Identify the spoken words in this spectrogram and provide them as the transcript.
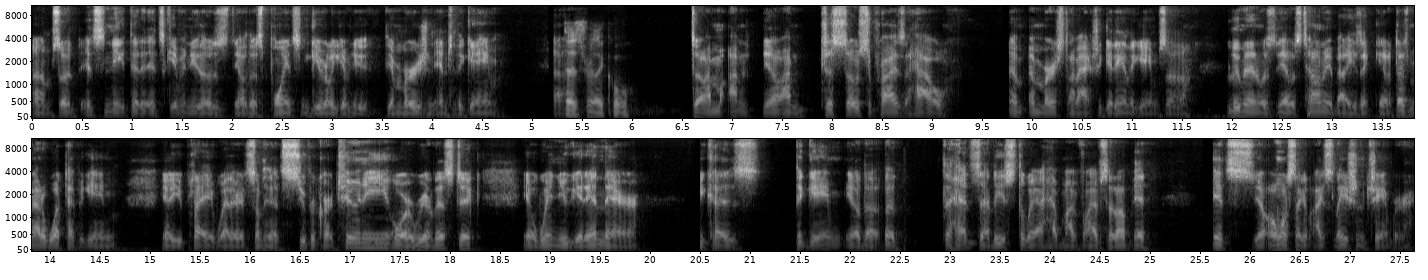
Um, so it's neat that it's giving you those you know those points and really giving you the immersion into the game. That's really cool. So I'm I'm you know I'm just so surprised at how immersed I'm actually getting in the games. Uh, Luminen was you know, was telling me about. It. He's like, you know, it doesn't matter what type of game you know you play, whether it's something that's super cartoony or realistic. You know, when you get in there, because the game, you know, the the the headset, at least the way I have my Vive set up, it it's you know, almost like an isolation chamber.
